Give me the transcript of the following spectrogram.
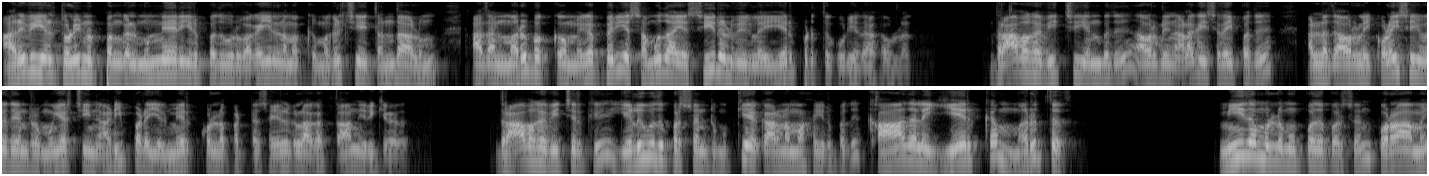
அறிவியல் தொழில்நுட்பங்கள் முன்னேறி இருப்பது ஒரு வகையில் நமக்கு மகிழ்ச்சியை தந்தாலும் அதன் மறுபக்கம் மிகப்பெரிய சமுதாய சீரழிவுகளை ஏற்படுத்தக்கூடியதாக உள்ளது. திராவக வீச்சு என்பது அவர்களின் அழகை சிதைப்பது அல்லது அவர்களை கொலை செய்வது என்ற முயற்சியின் அடிப்படையில் மேற்கொள்ளப்பட்ட செயல்களாகத்தான் இருக்கிறது. திராவக வீச்சிற்கு எழுபது பர்சன்ட் முக்கிய காரணமாக இருப்பது காதலை ஏற்க மறுத்தது. மீதமுள்ள முப்பது பர்சன்ட் பொறாமை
